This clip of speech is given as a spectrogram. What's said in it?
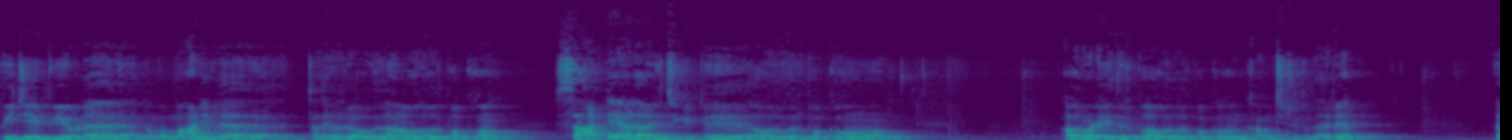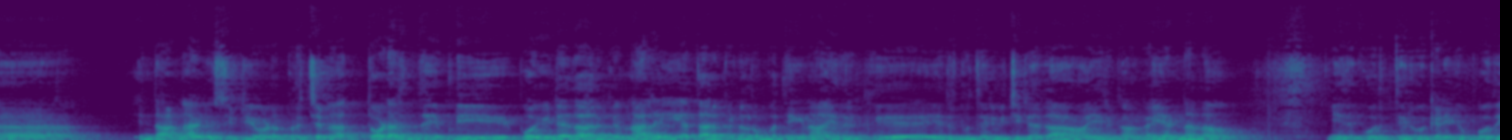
பிஜேபியோட நம்ம மாநில தலைவர் அவர் தான். அவர் ஒரு பக்கம் சாட்டையால் அடிச்சுக்கிட்டு அவர் ஒரு பக்கம் அவரோட எதிர்ப்பு அவர் ஒரு பக்கம் காமிச்சிட்டு இருந்தார். இந்த அண்ணா யூனிவர்சிட்டியோட பிரச்சனை தொடர்ந்து இப்படி போய்கிட்டே தான் இருக்குது நிறைய தரப்பினரும் பார்த்தீங்கன்னா இதற்கு எதிர்ப்பு தெரிவிச்சுட்டே தான் இருக்காங்க. என்ன தான் இதுக்கு ஒரு தீர்வு கிடைக்க போகுது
